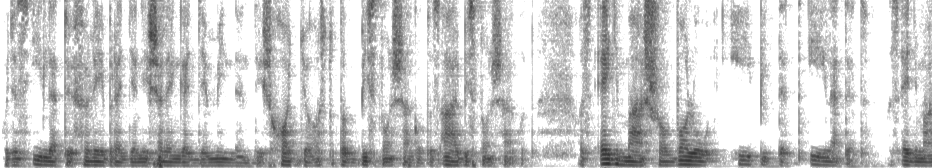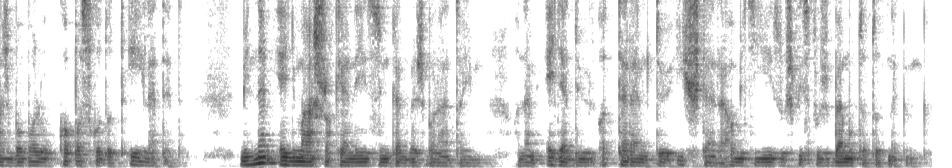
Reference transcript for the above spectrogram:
hogy az illető fölébredjen és elengedjen mindent, és hagyja azt ott a biztonságot, az álbiztonságot, az egymásra való épített életet, az egymásba való kapaszkodott életet. Mi nem egymásra kell nézzünk, kedves barátaim, hanem egyedül a Teremtő Istenre, amit Jézus Krisztus bemutatott nekünk.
